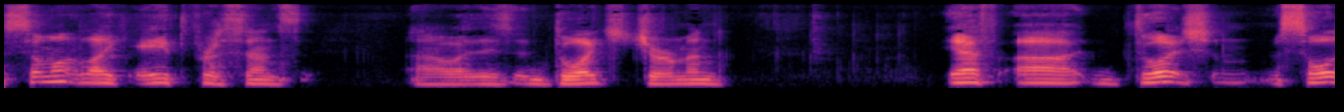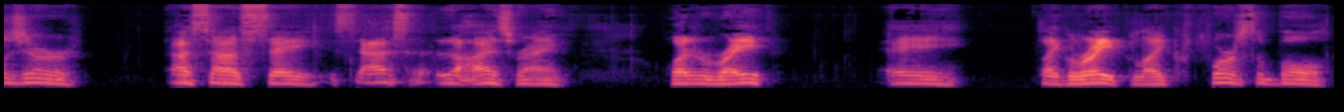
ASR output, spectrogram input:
somewhat like 8% Uh, what is it, Deutsch German? If a Deutsch soldier, SSA, that's the highest rank, would rape a like rape, like forcible,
